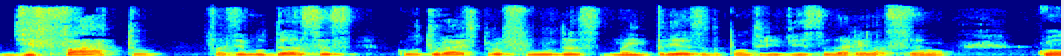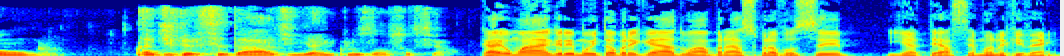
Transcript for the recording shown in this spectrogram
de fato, fazer mudanças culturais profundas na empresa do ponto de vista da relação com a diversidade e a inclusão social. Caio Magre, muito obrigado, um abraço para você e até a semana que vem.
